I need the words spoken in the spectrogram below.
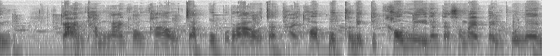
1. การทำงานของเขาจะปลุกเร้าจะถ่ายทอดบุคลิกที่เขามีตั้งแต่สมัยเป็นผู้เล่น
